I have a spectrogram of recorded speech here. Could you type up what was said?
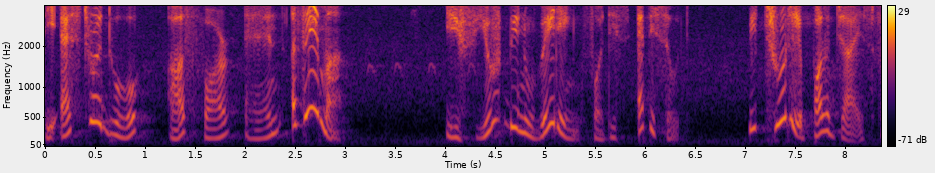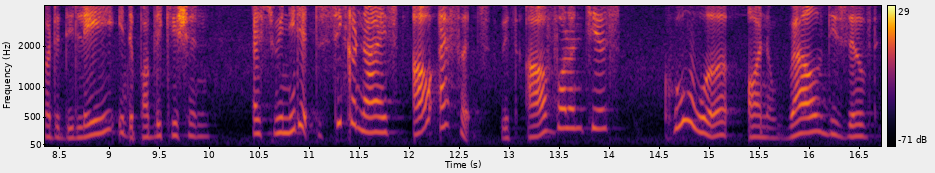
the Astro Duo, Azfar and Azimah. If you've been waiting for this episode, we truly apologize for the delay in the publication as we needed to synchronize our efforts with our volunteers who were on a well deserved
